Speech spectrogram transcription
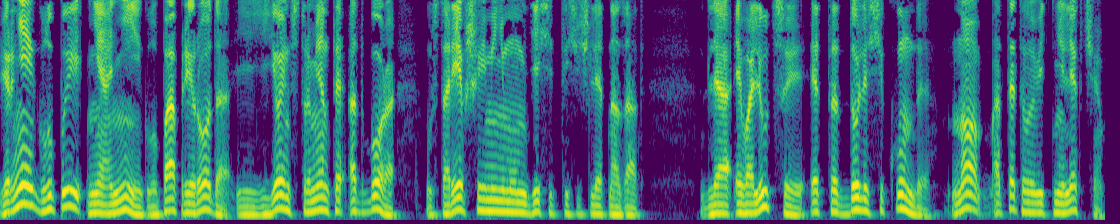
Вернее, глупы не они, глупа природа и ее инструменты отбора, устаревшие минимум 10 тысяч лет назад. Для эволюции это доля секунды, но от этого ведь не легче.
